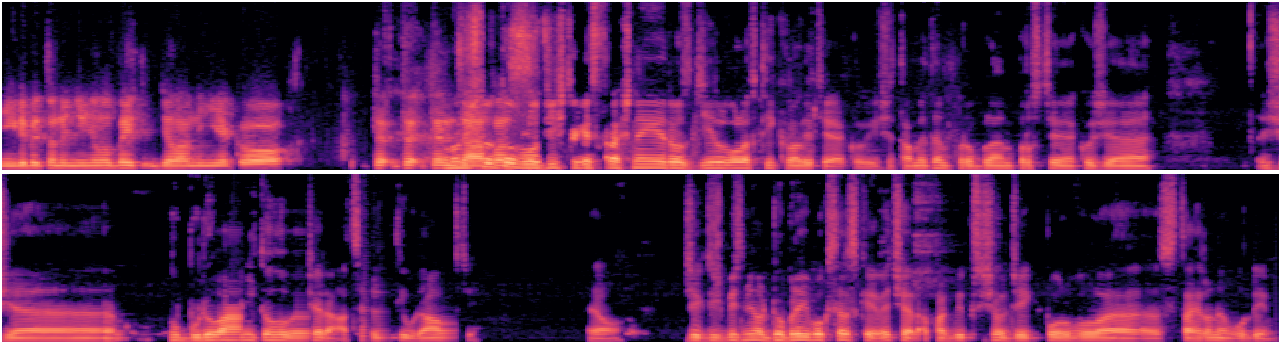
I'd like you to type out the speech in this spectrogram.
Nikdy by to nemělo být udělaný jako ten, ten no, zápas... Když to vložíš, tak je strašný rozdíl vole v té kvalitě, jako, že tam je ten problém prostě jako, že, že to budování toho večera a celé ty události. Jo. Že když bys měl dobrý boxerský večer a pak by přišel Jake Paul vole s Tyronem Woodym,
